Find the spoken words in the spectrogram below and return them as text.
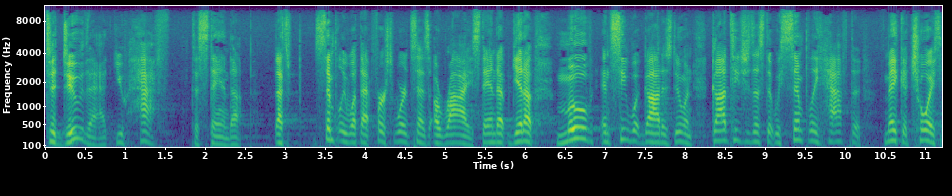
To do that, you have to stand up. That's simply what that first word says arise, stand up, get up, move, and see what God is doing. God teaches us that we simply have to make a choice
